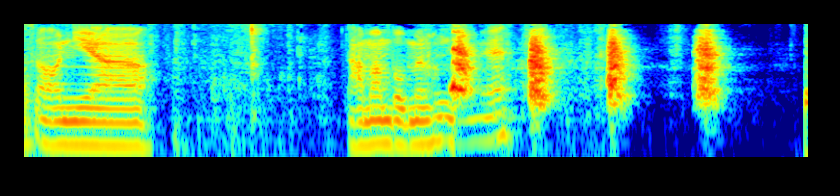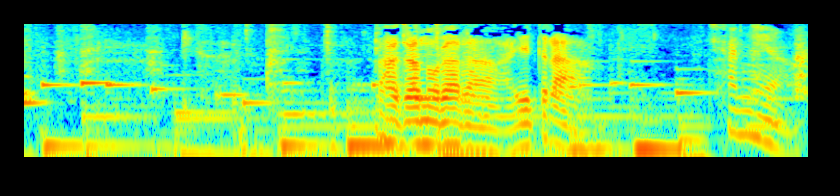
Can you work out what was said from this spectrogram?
써니야. 나만 보면 흥분해. 나가 놀아라 얘들아. 찬이야.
